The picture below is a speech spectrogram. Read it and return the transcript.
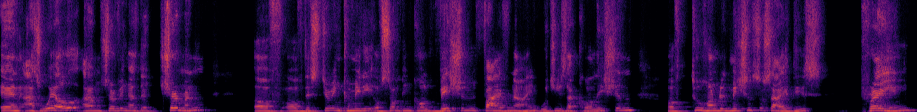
And as well, I'm serving as the chairman of, of the steering committee of something called Vision 59, which is a coalition of 200 mission societies praying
